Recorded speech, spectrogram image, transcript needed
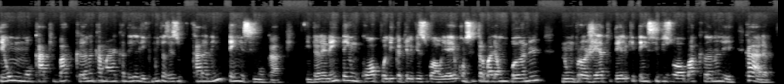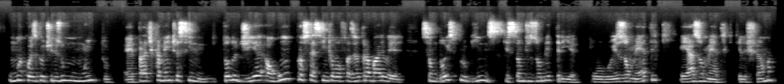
ter um mockup bacana com a marca dele ali, que muitas vezes o cara nem tem esse mockup. Então ele nem tem um copo ali com aquele visual. E aí eu consigo trabalhar um banner num projeto dele que tem esse visual bacana ali. Cara, uma coisa que eu utilizo muito é praticamente assim, todo dia, algum processinho que eu vou fazer, eu trabalho ele. São dois plugins que são de isometria. O Isometric, é Asometric que ele chama,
